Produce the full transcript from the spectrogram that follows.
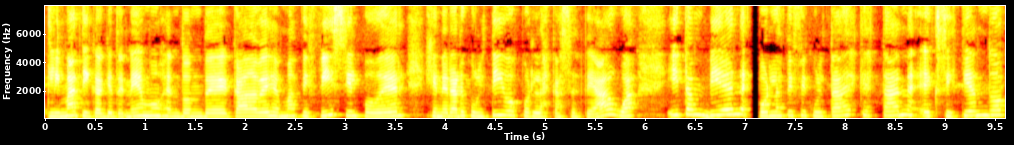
climática que tenemos, en donde cada vez es más difícil poder generar cultivos por la escasez de agua y también por las dificultades que están existiendo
